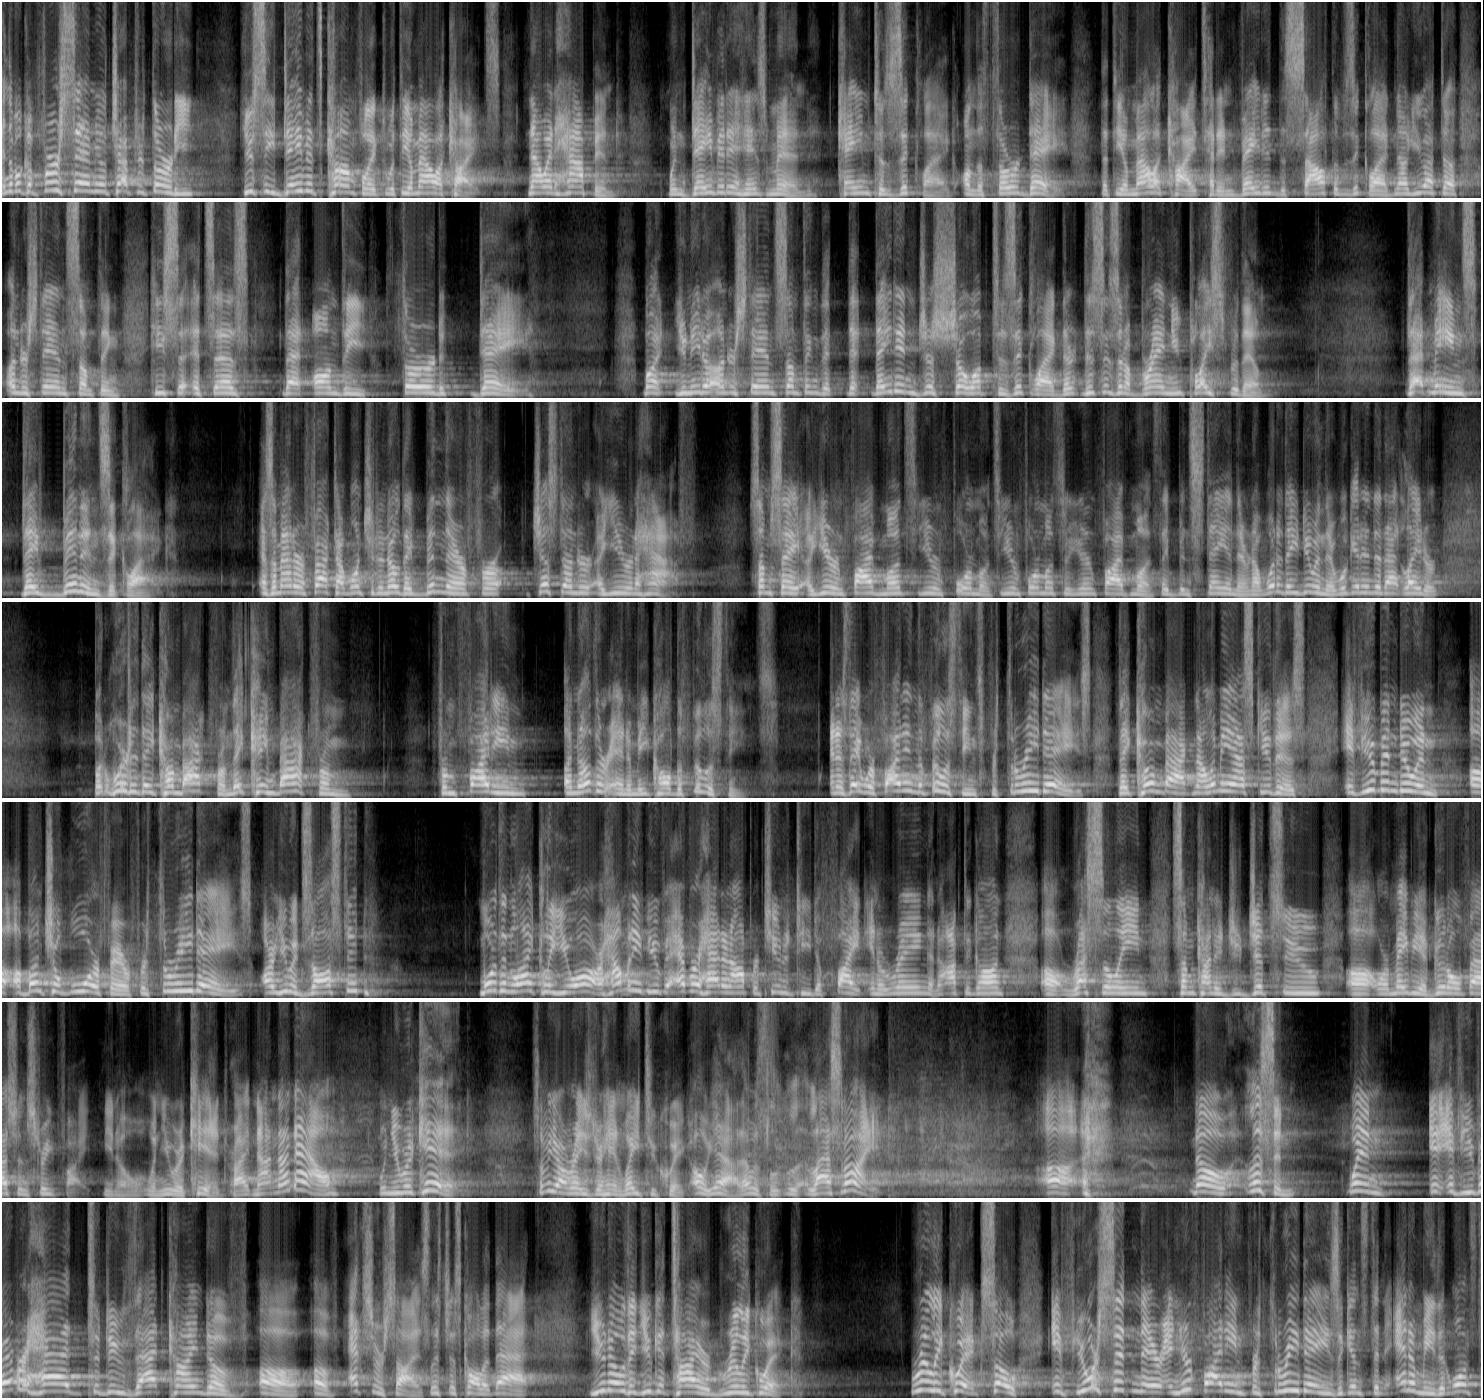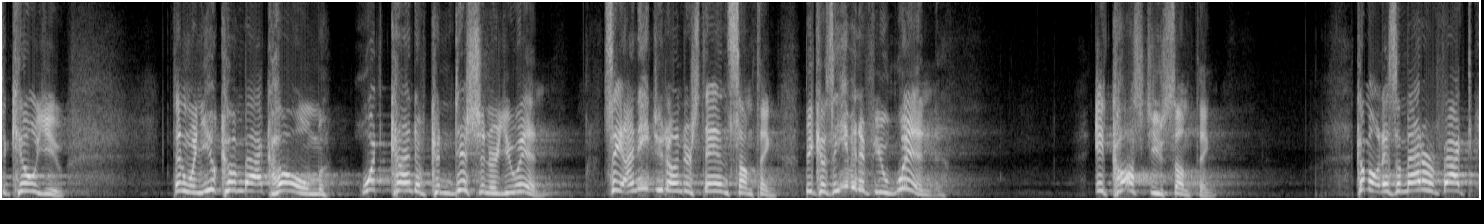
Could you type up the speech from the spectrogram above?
In the book of 1 Samuel, chapter 30, you see David's conflict with the Amalekites. Now, it happened when David and his men came to Ziklag on the third day that the Amalekites had invaded the south of Ziklag. Now, you have to understand something. He sa- it says that on the third day. But you need to understand something that, that they didn't just show up to Ziklag. They're, this isn't a brand new place for them. that means they've been in Ziklag. As a matter of fact, I want you to know they've been there for just under a year and a half. Some say a year and five months, a year and four months, a year and four months a year and five months. They've been staying there. Now, what are they doing there? We'll get into that later. But where did they come back from? They came back from, from fighting another enemy called the Philistines. And as they were fighting the Philistines for three days, they come back. Now, let me ask you this if you've been doing a, a bunch of warfare for three days, are you exhausted? More than likely you are. How many of you have ever had an opportunity to fight in a ring, an octagon, uh, wrestling, some kind of jujitsu, uh, or maybe a good old fashioned street fight, you know, when you were a kid, right? Not, not now, when you were a kid. Some of y'all raised your hand way too quick. Oh, yeah, that was l- last night. Uh, no, listen, when if you've ever had to do that kind of, uh, of exercise, let's just call it that, you know that you get tired really quick. Really quick. So if you're sitting there and you're fighting for three days against an enemy that wants to kill you, then when you come back home, what kind of condition are you in? See, I need you to understand something because even if you win, it costs you something. Come on, as a matter of fact,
